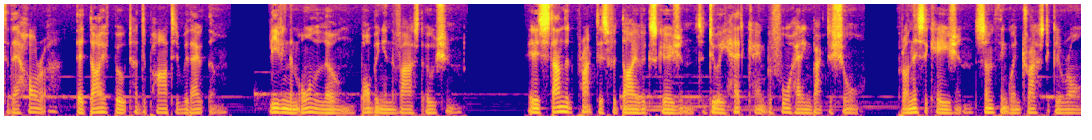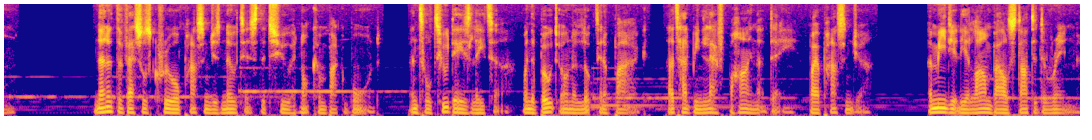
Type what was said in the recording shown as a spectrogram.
to their horror, their dive boat had departed without them, leaving them all alone bobbing in the vast ocean. It is standard practice for dive excursions to do a head count before heading back to shore, but on this occasion, something went drastically wrong. None of the vessel's crew or passengers noticed the two had not come back aboard until two days later when the boat owner looked in a bag that had been left behind that day by a passenger. Immediately, alarm bells started to ring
